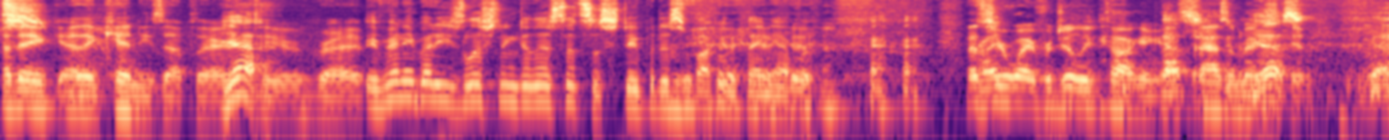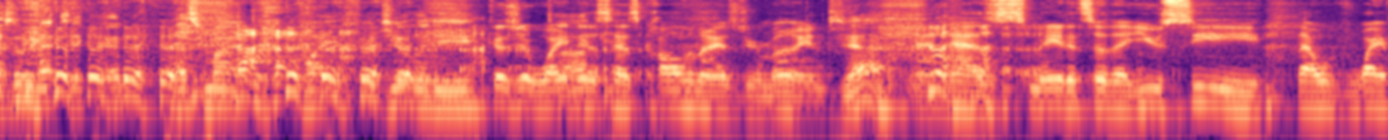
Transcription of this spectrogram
I think I think Kendi's up there Yeah. too. Right. If anybody's listening to this, that's the stupidest fucking thing ever. That's right. your white fragility talking as, as a Mexican. Yes, as a Mexican, that's my white fragility. Because your whiteness has colonized your mind. Yeah. and has made it so that you see that white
